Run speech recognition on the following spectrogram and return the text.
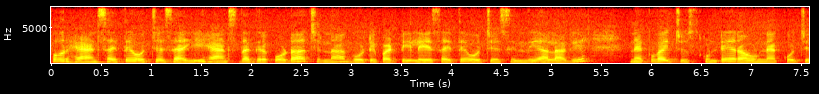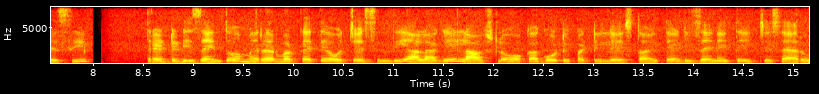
ఫోర్ హ్యాండ్స్ అయితే వచ్చేసాయి. హ్యాండ్స్ దగ్గర కూడా చిన్న గోటి పట్టి లేస్ అయితే వచ్చేసింది. అలాగే నెక్ వైజ్ చూసుకుంటే రౌండ్ నెక్ వచ్చేసి థ్రెడ్ డిజైన్తో మిర్రర్ వర్క్ అయితే వచ్చేసింది. అలాగే లాస్ట్లో ఒక గోటి పట్టి లేస్తో అయితే డిజైన్ అయితే ఇచ్చేసారు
